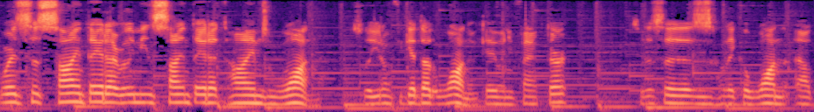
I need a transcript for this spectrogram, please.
where it says sine theta, it really means sine theta times 1. So you don't forget that 1, okay, when you factor. So this is like a 1 out.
